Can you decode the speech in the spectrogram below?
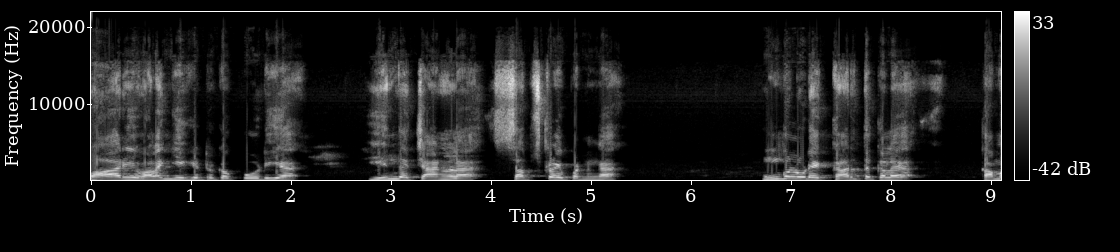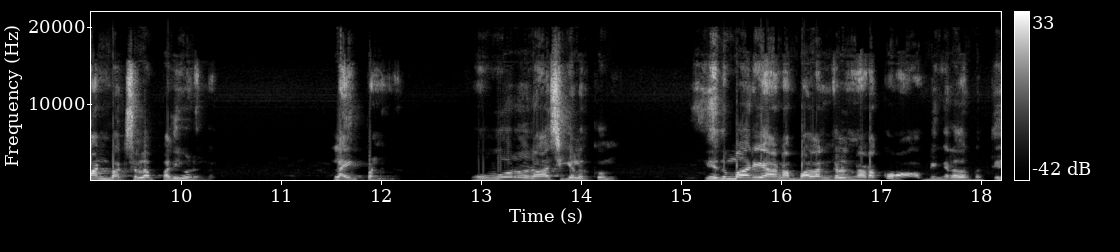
வாரி வழங்கிக்கிட்டு இருக்கக்கூடிய இந்த சேனலை சப்ஸ்கிரைப் பண்ணுங்கள் உங்களுடைய கருத்துக்களை கமெண்ட் பாக்ஸில் பதிவிடுங்க. லைக் பண்ணுங்கள் ஒவ்வொரு ராசிகளுக்கும் எது மாதிரியான பலன்கள் நடக்கும் அப்படிங்கிறத பற்றி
